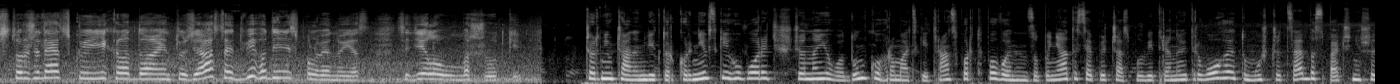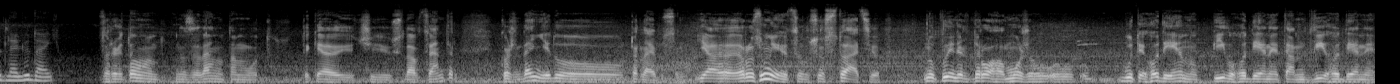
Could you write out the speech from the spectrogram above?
з Торжелецької, їхала до ентузіаста і дві години з половиною я сиділа у маршрутці. Чернівчанин Віктор Корнівський говорить, що на його думку громадський транспорт повинен зупинятися під час повітряної тривоги, тому що це безпечніше для людей. Зорієнтовано на зелену, там от таке чи сюди в центр. Кожен день їду тролейбусом. Я розумію цю всю ситуацію. Ну, повинна дорога може бути годину, півгодини, там дві години.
